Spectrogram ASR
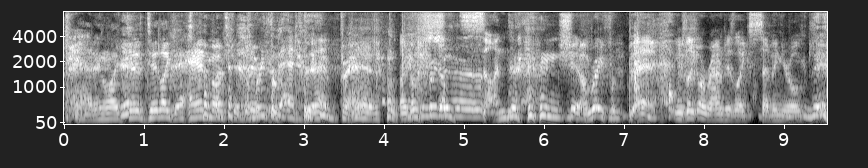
bed, and like did, did like the hand motion. Dude. Ready for bed. bed. Like I'm straight up, son. shit, I'm ready for bed. And he's like around his like seven year old kids.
